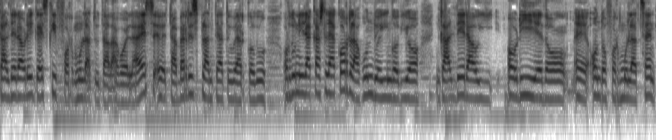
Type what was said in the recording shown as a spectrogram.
galdera hori gaizki formulatuta dagoela, ez? Eta berriz planteatu beharko du. Orduan irakasleak hor lagundu egingo dio galdera hori edo e, ondo formulatzen.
